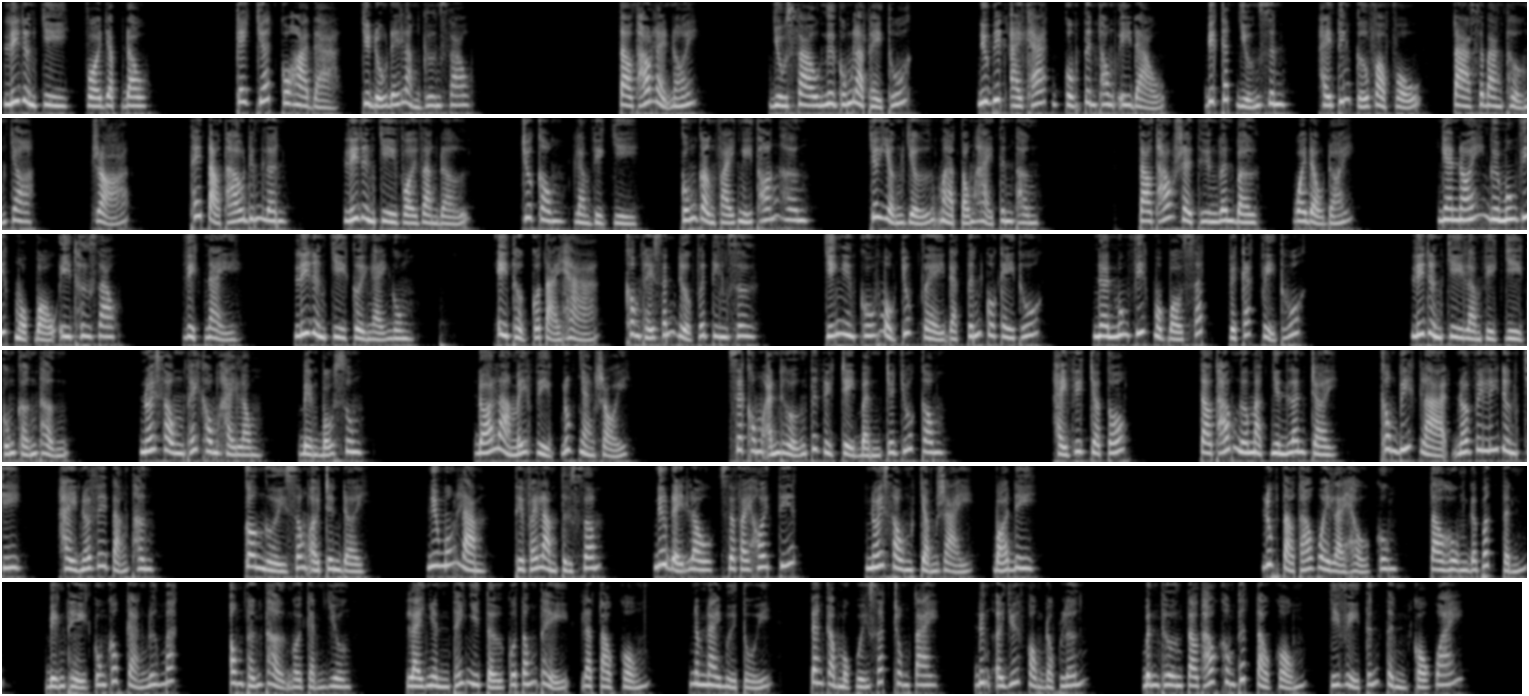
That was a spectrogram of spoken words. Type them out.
Lý Đương Chi vội đập đầu. Cái chết của Hoa Đà chưa đủ để làm gương sao? Tào Tháo lại nói, dù sao ngươi cũng là thầy thuốc. Nếu biết ai khác cũng tinh thông y đạo, biết cách dưỡng sinh, hãy tiến cử vào phủ, ta sẽ ban thưởng cho. Rõ. Thấy Tào Tháo đứng lên, Lý Đương Chi vội vàng đỡ. Chúa công làm việc gì, cũng cần phải nghĩ thoáng hơn. Chứ giận dữ mà tổn hại tinh thần. Tào Tháo rời thuyền lên bờ, quay đầu nói. Nghe nói ngươi muốn viết một bộ y thư sao? Việc này, Lý Đương Chi cười ngại ngùng. Y thực của tại hạ không thể sánh được với tiên sư. Chỉ nghiên cứu một chút về đặc tính của cây thuốc, nên muốn viết một bộ sách về các vị thuốc. Lý Đương Chi làm việc gì cũng cẩn thận. Nói xong thấy không hài lòng, bèn bổ sung. Đó là mấy việc lúc nhàn rỗi. Sẽ không ảnh hưởng tới việc trị bệnh cho chúa công. Hãy viết cho tốt. Tào Tháo ngửa mặt nhìn lên trời, không biết là nói với Lý Đương Chi hay nói với bản thân. Con người sống ở trên đời, nếu muốn làm thì phải làm từ sớm, nếu để lâu sẽ phải hối tiếc. Nói xong chậm rãi, bỏ đi. Lúc Tào Tháo quay lại hậu cung, Tào Hùng đã bất tỉnh, biện thị cũng khóc cạn nước mắt. Ông thẫn thờ ngồi cạnh giường, lại nhìn thấy nhi tử của Tống Thị là Tào Cổn, năm nay 10 tuổi, đang cầm một quyển sách trong tay, đứng ở dưới phòng đọc lớn. Bình thường Tào Tháo không thích Tào Cổn, chỉ vì tính tình cổ quái.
